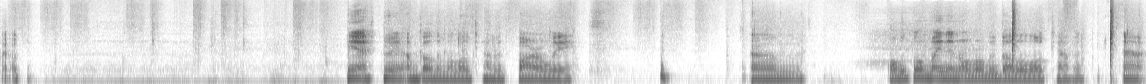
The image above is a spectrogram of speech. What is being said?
right, okay. Yeah, great, I'm building my log cabin far away. um, will we go mining or will we build a log cabin? Ah.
